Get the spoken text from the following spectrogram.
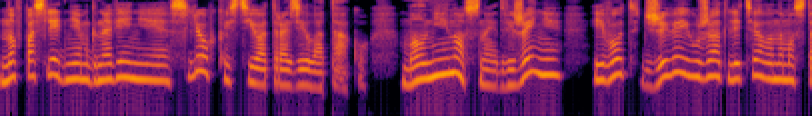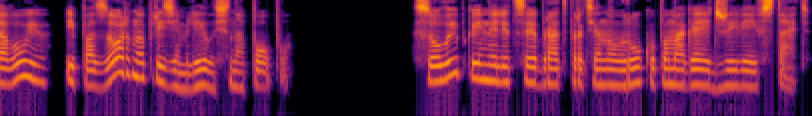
но в последнее мгновение с легкостью отразил атаку. Молниеносное движение, и вот Дживей уже отлетела на мостовую и позорно приземлилась на попу. С улыбкой на лице брат протянул руку, помогая Дживей встать.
